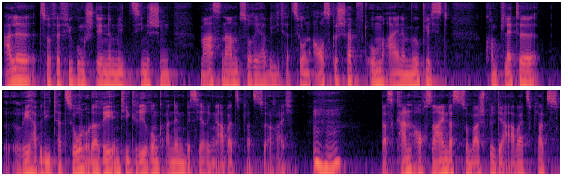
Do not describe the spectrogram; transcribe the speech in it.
alle zur Verfügung stehenden medizinischen Maßnahmen zur Rehabilitation ausgeschöpft, um eine möglichst komplette Rehabilitation oder Reintegrierung an den bisherigen Arbeitsplatz zu erreichen. Mhm. Das kann auch sein, dass zum Beispiel der Arbeitsplatz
